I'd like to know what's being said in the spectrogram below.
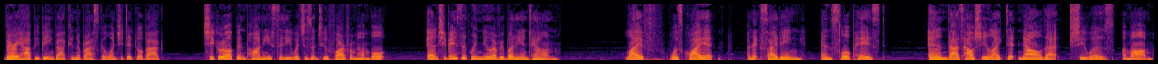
very happy being back in Nebraska when she did go back. She grew up in Pawnee City, which isn't too far from Humboldt, and she basically knew everybody in town. Life was quiet and exciting and slow paced, and that's how she liked it now that she was a mom.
